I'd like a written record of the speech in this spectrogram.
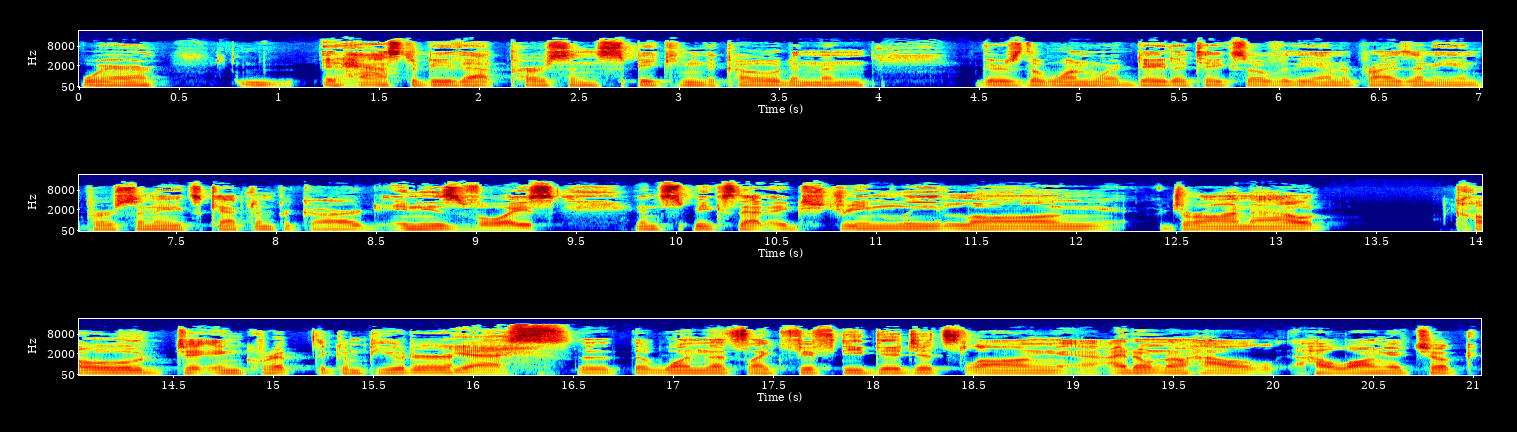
where it has to be that person speaking the code, and then there's the one where Data takes over the Enterprise and he impersonates Captain Picard in his voice and speaks that extremely long, drawn out code to encrypt the computer Yes. the the one that's like 50 digits long. I don't know how how long it took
